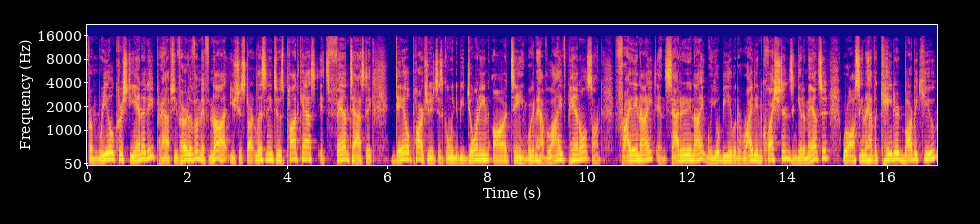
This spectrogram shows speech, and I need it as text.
from Real Christianity. Perhaps you've heard of him. If not, you should start listening to his podcast. It's fantastic. Dale Partridge is going to be joining our team. We're going to have live panels on Friday night and Saturday night where you'll be able to write in questions and get them answered. We're also going to have a catered barbecue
